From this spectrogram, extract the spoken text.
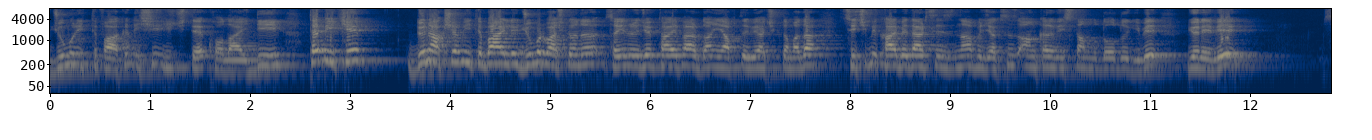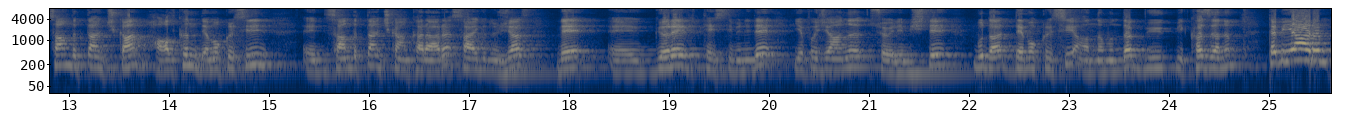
Cumhur İttifakı'nın işi hiç de kolay değil. Tabii ki dün akşam itibariyle Cumhurbaşkanı Sayın Recep Tayyip Erdoğan yaptığı bir açıklamada seçimi kaybederseniz ne yapacaksınız? Ankara ve İstanbul'da olduğu gibi görevi sandıktan çıkan halkın demokrasinin sandıktan çıkan karara saygı duyacağız ve e, görev teslimini de yapacağını söylemişti. Bu da demokrasi anlamında büyük bir kazanım. Tabii yarın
